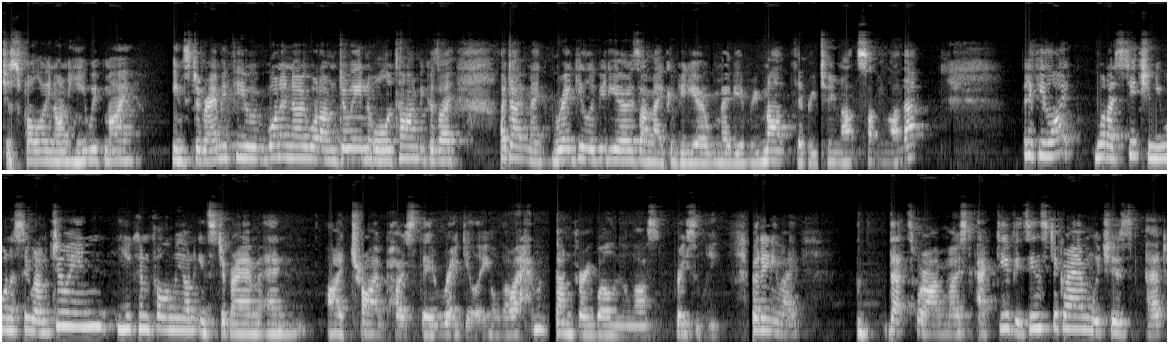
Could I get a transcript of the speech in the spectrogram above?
just following on here with my Instagram. If you want to know what I'm doing all the time, because I, I don't make regular videos, I make a video maybe every month, every two months, something like that. But if you like what I stitch and you want to see what I'm doing, you can follow me on Instagram and I try and post there regularly, although I haven't done very well in the last recently. But anyway, that's where I'm most active is Instagram, which is at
